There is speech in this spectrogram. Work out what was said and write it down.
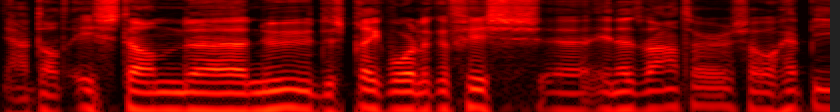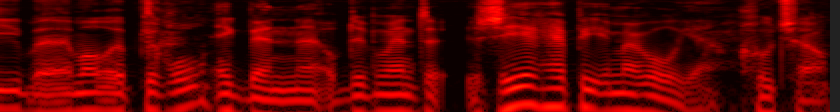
ja, dat is dan eh, nu de spreekwoordelijke vis eh, in het water. Zo happy, je helemaal op je rol. Ik ben eh, op dit moment eh, zeer happy in mijn rol, ja. Goed zo.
